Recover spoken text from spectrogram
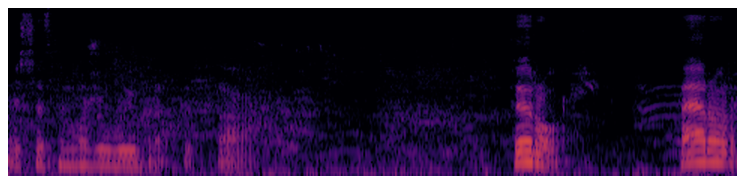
Я зараз не можу вибрати. Так. Терор. Терор.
